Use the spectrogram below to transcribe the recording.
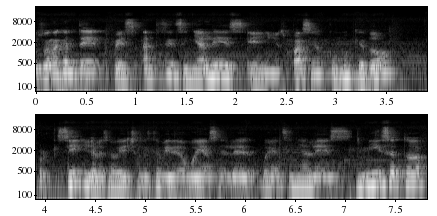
Pues bueno gente, pues antes de enseñarles en mi espacio cómo quedó, porque sí, yo les había dicho en este video voy a hacerles, voy a enseñarles mi setup,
